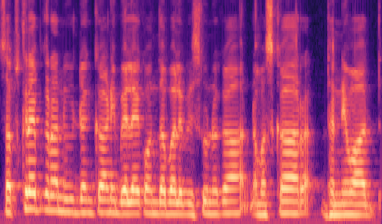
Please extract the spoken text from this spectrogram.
सबस्क्राईब करा न्यूज डंका आणि बेल आयकॉन दाबायला विसरू नका. नमस्कार धन्यवाद.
